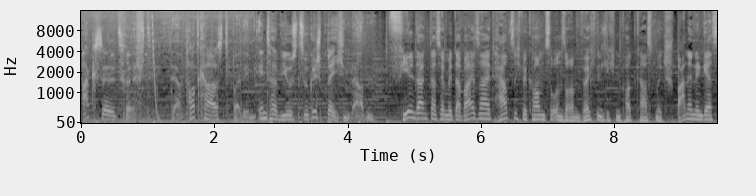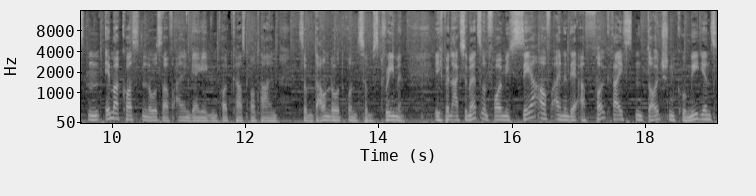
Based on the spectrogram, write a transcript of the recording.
Axel trifft, der Podcast, bei dem Interviews zu Gesprächen werden. Vielen Dank, dass ihr mit dabei seid. Herzlich willkommen zu unserem wöchentlichen Podcast mit spannenden Gästen, immer kostenlos auf allen gängigen Podcast-Portalen zum Download und zum Streamen. Ich bin Axel Metz und freue mich sehr auf einen der erfolgreichsten deutschen Comedians,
